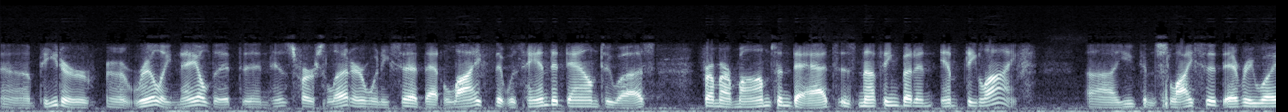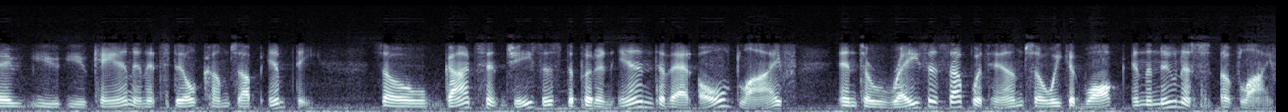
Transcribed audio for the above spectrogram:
Uh, Peter uh, really nailed it in his first letter when he said that life that was handed down to us from our moms and dads is nothing but an empty life. Uh, you can slice it every way you you can, and it still comes up empty. So God sent Jesus to put an end to that old life and to raise us up with Him so we could walk in the newness of life.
